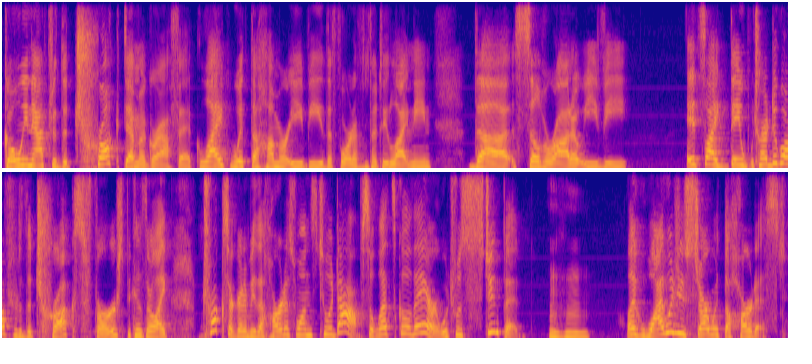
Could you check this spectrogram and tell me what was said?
going after the truck demographic, like with the Hummer EV, the Ford F-150 Lightning, the Silverado EV. It's like they tried to go after the trucks first because they're like, trucks are going to be the hardest ones to adopt. So let's go there, which was stupid. Mm-hmm. Like, why would you start with the hardest?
